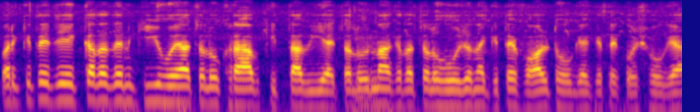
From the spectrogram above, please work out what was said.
ਪਰ ਕਿਤੇ ਜੇ ਇੱਕ ਅੱਧਾ ਦਿਨ ਕੀ ਹੋਇਆ ਚਲੋ ਖਰਾਬ ਕੀਤਾ ਵੀ ਹੈ ਚਲੋ ਨਾ ਕਿਤਾ ਚਲੋ ਹੋ ਜਾਂਦਾ ਕਿਤੇ ਫਾਲਟ ਹੋ ਗਿਆ ਕਿਤੇ ਕੁਝ ਹੋ ਗਿਆ।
